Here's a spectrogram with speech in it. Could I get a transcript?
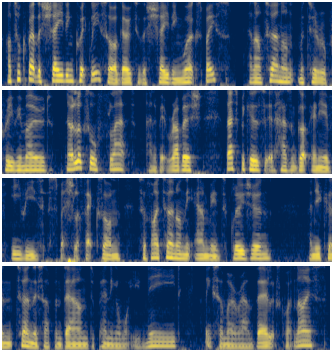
I'll talk about the shading quickly, so I'll go to the shading workspace and I'll turn on material preview mode. Now it looks all flat and a bit rubbish. That's because it hasn't got any of Eevee's special effects on. So if I turn on the ambient occlusion, and you can turn this up and down depending on what you need. I think somewhere around there looks quite nice.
